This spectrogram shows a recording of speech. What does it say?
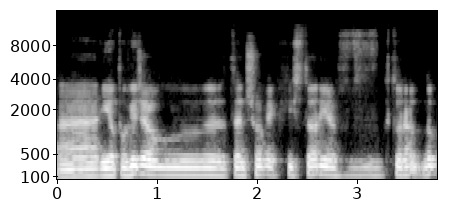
E, I opowiedział e, ten człowiek historię, która no,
